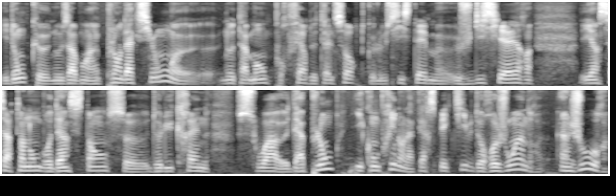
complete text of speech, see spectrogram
Et donc nous avons un plan d'action, notamment pour faire de telle sorte que le système judiciaire et un certain nombre d'instances de l'Ukraine soient d'aplomb, y compris dans la perspective de rejoindre un jour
